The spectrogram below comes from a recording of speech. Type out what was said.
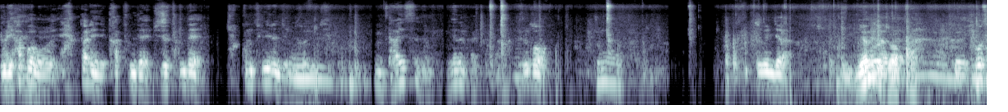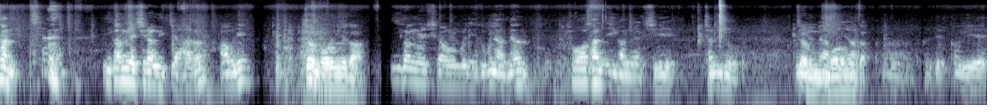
우리 합법 약간의 같은데 비슷한데 조금 틀리는 점이 거기 있어. 음, 다 있어. 여덟 가지. 그리고 중간 그리고 이제 연도 좋다. 그 효산 이강렬 씨라고 있지 알아? 아버님? 저 모릅니다. 이강렬 씨라는 분이 누구냐면 효산 이강렬 씨 전주 분이야. 모릅니다. 어, 근데 거기에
